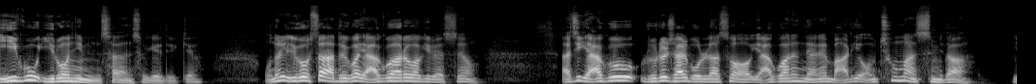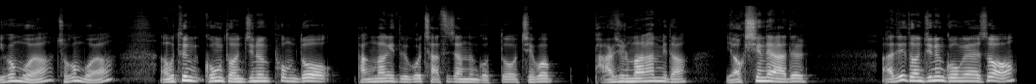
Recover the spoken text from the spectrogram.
2915님 사연 소개해 드릴게요. 오늘 7살 아들과 야구하러 가기로 했어요. 아직 야구 룰을 잘 몰라서 야구하는 내내 말이 엄청 많습니다. 이건 뭐야? 저건 뭐야? 아무튼 공 던지는 폼도 방망이 들고 자세 잡는 것도 제법 봐줄만 합니다. 역시 내 아들. 아들이 던지는 공에서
